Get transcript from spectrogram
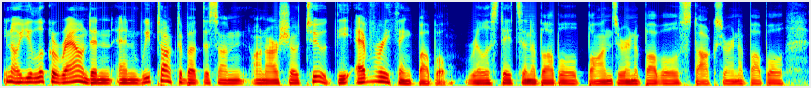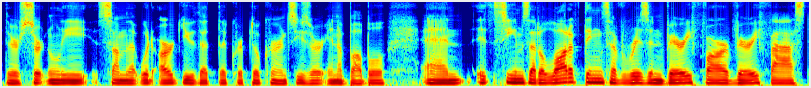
you know, you look around and and we've talked about this on on our show too. The everything bubble. Real estate's in a bubble, bonds are in a bubble, stocks are in a bubble. There's certainly some that would argue that the cryptocurrencies are in a bubble, and it seems that a lot of things have risen very far, very fast.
